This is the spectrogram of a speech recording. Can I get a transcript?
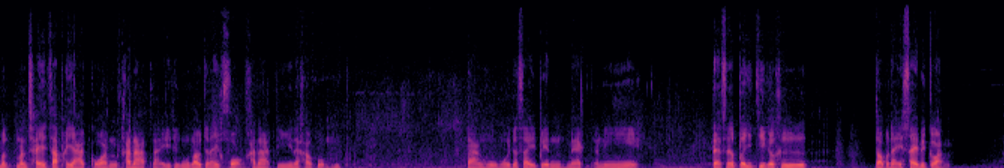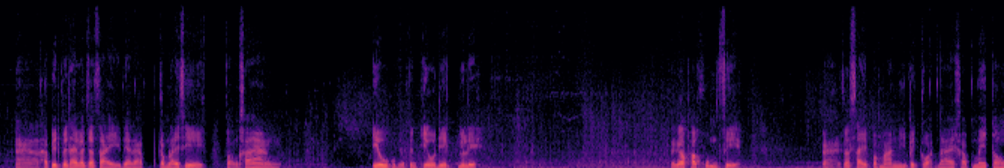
มันมันใช้ทรัพยากรขนาดไหนถึงเราจะได้ของขนาดนี้นะครับผม ต่างหูผมจะใส่เป็นแม็กอันนี้ แต่เซิร์ฟเปิดจริงๆก็คือ ต่อไปไหนใส่ไปก่อน อ่า ถ้าเป็นไปได้ก็จะใส่เนี่ยนะครับกำไรเสกสองข้าง เอวผมยังเป็นเอวเด็กอยู่เลย แล้วก็ผ้าคลุมเสกอ่าก็ใส่ประมาณนี้ไปก่อนได้ครับ ไม่ต้อง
